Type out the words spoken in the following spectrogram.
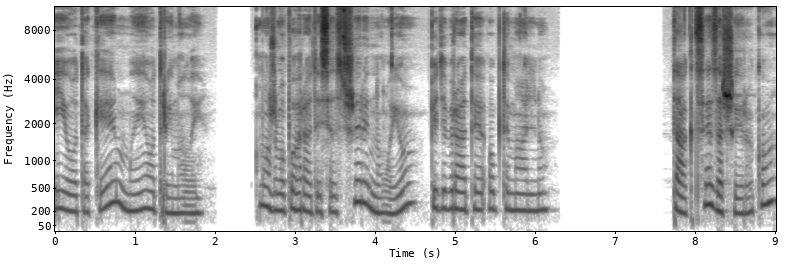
І отаке ми отримали. Можемо погратися з шириною, підібрати оптимально. Так, це зашироко.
